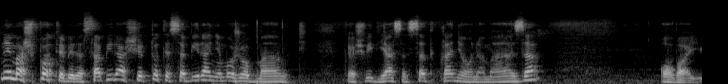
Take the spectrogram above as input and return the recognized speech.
nemaš potrebe da sabiraš, jer to te sabiranje može obmanuti. Kažeš, vidi, ja sam sad klanjao namaza, ovaj,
